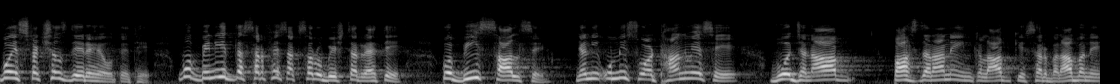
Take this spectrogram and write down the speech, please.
وہ انسٹرکشنز دے رہے ہوتے تھے۔ وہ بینیت دا سرفیس اکثر و بیشتر رہتے۔ کوئی بیس سال سے یعنی انیس سو اٹھانوے سے وہ جناب پاسدران انقلاب کے سربراہ بنے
